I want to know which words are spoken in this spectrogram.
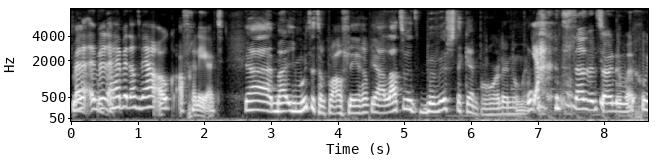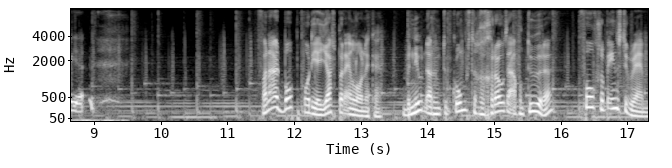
Maar Ja, we hebben dat wel ook afgeleerd. Ja, maar je moet het ook wel afleren. Ja, laten we het bewuste camperhoorder noemen. Ja, laten we het zo noemen. Goeie. Vanuit Bob hoorde je Jasper en Lonneke. Benieuwd naar hun toekomstige grote avonturen? Volg ze op Instagram.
